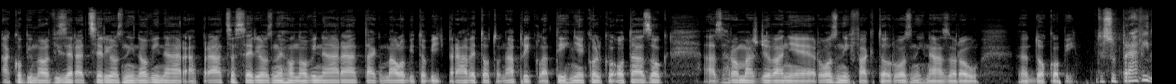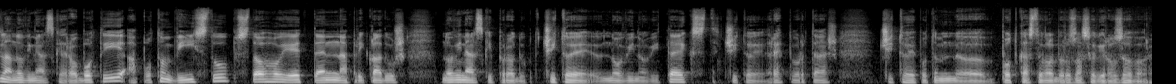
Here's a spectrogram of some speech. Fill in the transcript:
ako by mal vyzerať seriózny novinár a práca seriózneho novinára, tak malo by to byť práve toto. Napríklad tých niekoľko otázok a zhromažďovanie rôznych faktov, rôznych názorov e, dokopy. To sú pravidla novinárskej roboty a potom výstup z toho je ten napríklad už novinársky produkt. Či to je novinový text, či to je reportáž, či to je potom e, podcastový alebo rozhlasový rozhovor.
